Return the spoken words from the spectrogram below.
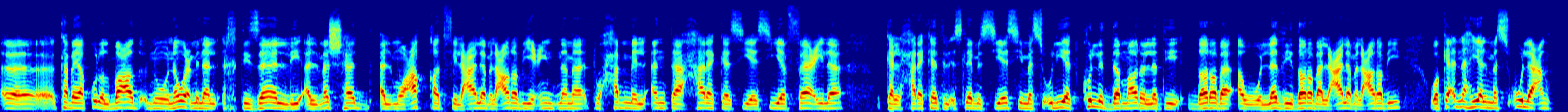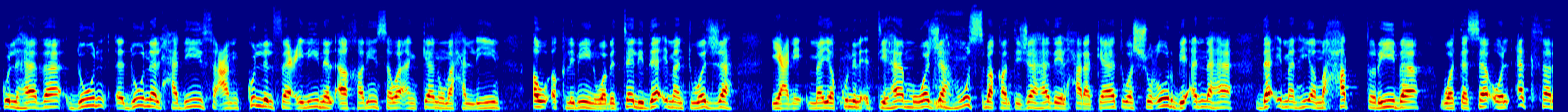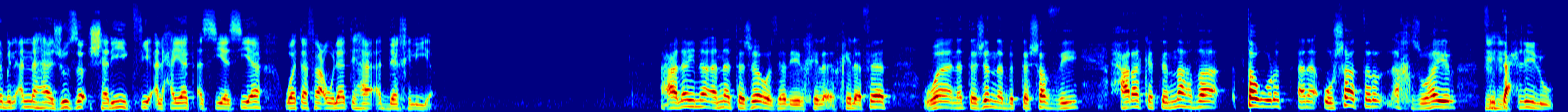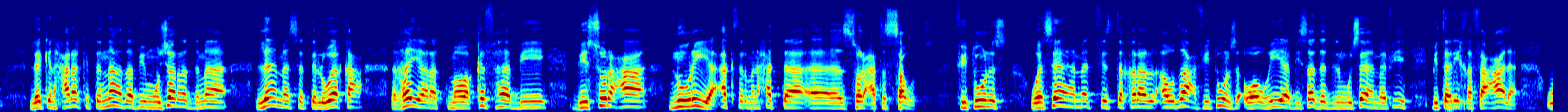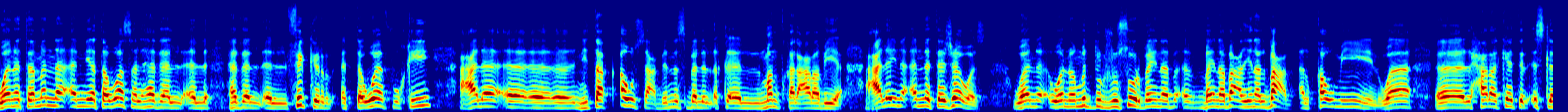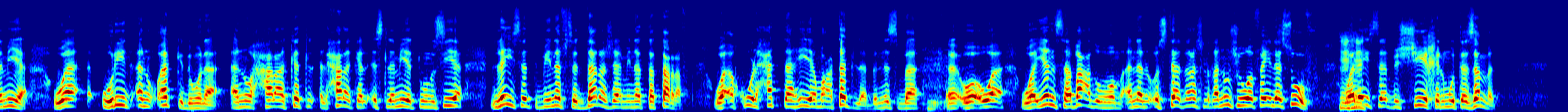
كما يقول البعض أنه نوع من الاختزال للمشهد المعقد في العالم العربي عندما تحمل أنت حركة سياسية فاعلة كالحركات الإسلام السياسي مسؤولية كل الدمار التي ضرب أو الذي ضرب العالم العربي وكأنها هي المسؤولة عن كل هذا دون دون الحديث عن كل الفاعلين الآخرين سواء كانوا محليين أو إقليميين. وبالتالي دائما توجه يعني ما يكون الاتهام موجه مسبقا تجاه هذه الحركات والشعور بأنها دائما هي محط ريبة وتساؤل أكثر من أنها جزء شريك في الحياة السياسية وتفاعلاتها الداخلية. علينا أن نتجاوز هذه الخلافات ونتجنب التشظي. حركة النهضة طورت أنا أشاطر الأخ زهير في تحليله لكن حركة النهضة بمجرد ما لامست الواقع غيرت مواقفها بسرعة نورية أكثر من حتى آه، سرعة الصوت. في تونس وساهمت في استقرار الأوضاع في تونس وهي بصدد المساهمة فيه بطريقة فعالة. ونتمنى أن يتواصل هذا هذا الفكر التوافقي على آه، آه، نطاق أوسع بالنسبة للمنطقة العربية. علينا أن نتجاوز ونمد الجسور بين بين بعضنا البعض القوميين والحركات الإسلامية. وأريد أن أؤكد هنا أن حركة الحركة الإسلامية التونسية ليست بنفس الدرجة من التطرف. وأقول حتى هي معتدله بالنسبة وينسى بعضهم أن الأستاذ راشد الغنوشي هو فيلسوف وليس بالشيخ المتزمت.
